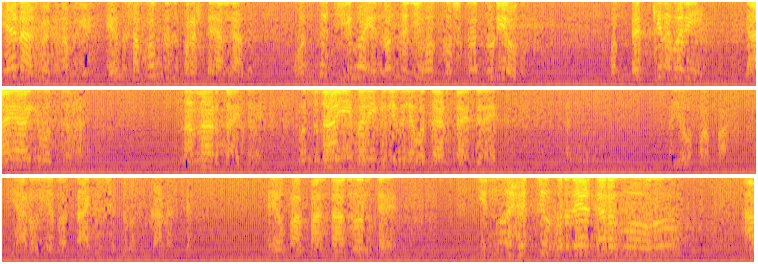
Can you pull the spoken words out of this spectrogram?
ಏನಾಗ್ಬೇಕು ನಮಗೆ? ಏನು ಸಂಬಂಧದ ಪ್ರಶ್ನೆ ಅಲ್ಲ ಅದು. ಒಂದು ಜೀವ ಇನ್ನೊಂದು ಜೀವಕ್ಕೋಸ್ಕರ ದುಡಿಯೋದು. ಒಂದು ಬೆಕ್ಕಿನ ಮರಿ ಗಾಯ ಆಗಿ ಒಂದು ನಲ್ಲಾಡ್ತಾ ಇದ್ರೆ, ಒಂದು ನಾಯಿ ಮರಿ ಬಿಲಿ ಬಿಲಿ ಒದ್ದಾಡ್ತಾ ಇದ್ರೆ, ಅಯ್ಯೋ ಪಾಪ, ಯಾರೋ ಏನೋ ತಾಗಿಸಿದ್ರು ಅಂತ ಕಾಣುತ್ತೆ. ಅಯ್ಯೋ ಪಾಪ ಅಂತ ಆದ್ರೂ ಅಂತೆ. ಇನ್ನೂ ಹೆಚ್ಚು ಹೃದಯ ಕರಗುವವರು ಆ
